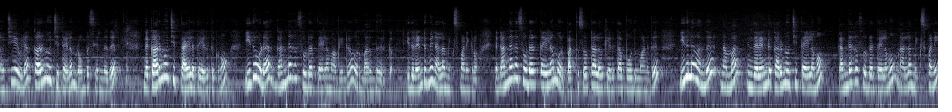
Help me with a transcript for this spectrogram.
நொச்சியை விட கருநொச்சி தைலம் ரொம்ப சிறந்தது. இந்த கருநொச்சி தைலத்தை எடுத்துக்கணும். இதோட கந்தக சுடர் தைலம் அப்படின்ற ஒரு மருந்து இருக்குது இது ரெண்டுமே நல்லா மிக்ஸ் பண்ணிக்கணும். இந்த கந்தக சுடர் தைலம் ஒரு பத்து சொட்டு அளவுக்கு எடுத்தால் போதுமானது. இதில் வந்து நம்ம இந்த ரெண்டு கருநூச்சி தைலமும் கந்தக சுடர் தைலமும் நல்லா மிக்ஸ் பண்ணி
